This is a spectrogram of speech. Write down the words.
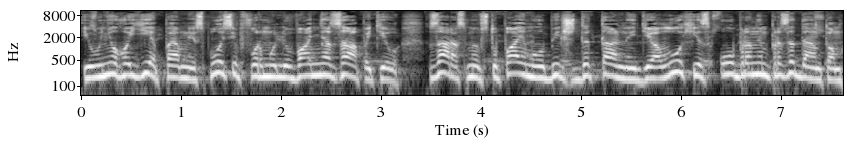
і у нього є певний спосіб формулювання запитів. Зараз ми вступаємо у більш детальний діалог із обраним президентом,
